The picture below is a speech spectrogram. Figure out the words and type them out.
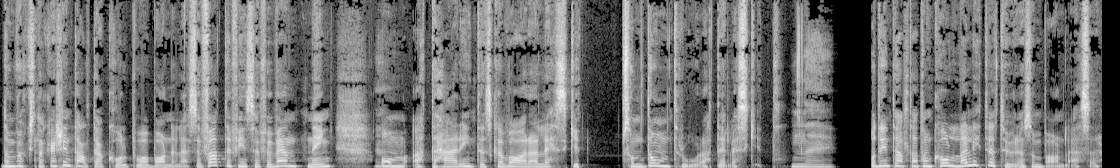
de vuxna kanske inte alltid har koll på vad barnen läser. För att det finns en förväntning om att det här inte ska vara läskigt som de tror att det är läskigt. Nej. Och det är inte alltid att de kollar litteraturen som barn läser.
